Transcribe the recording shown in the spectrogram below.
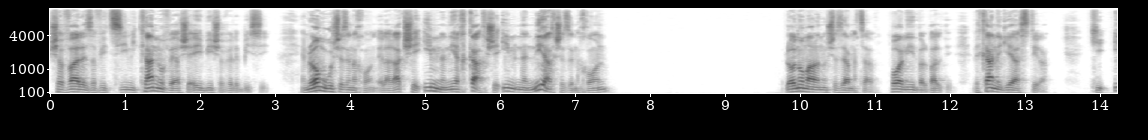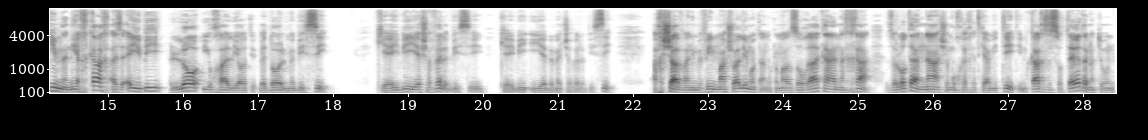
שווה לזווית C, מכאן נובע ש-AB שווה ל-BC. הם לא אמרו שזה נכון, אלא רק שאם נניח כך, שאם נניח שזה נכון, לא נאמר לנו שזה המצב. פה אני התבלבלתי. וכאן הגיעה הסתירה. כי אם נניח כך, אז AB לא יוכל להיות גדול מ-BC. כי AB יהיה שווה ל-BC, כי AB יהיה באמת שווה ל-BC. עכשיו אני מבין מה שואלים אותנו, כלומר זו רק ההנחה, זו לא טענה שמוכחת כאמיתית, אם כך זה סותר את הנתון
